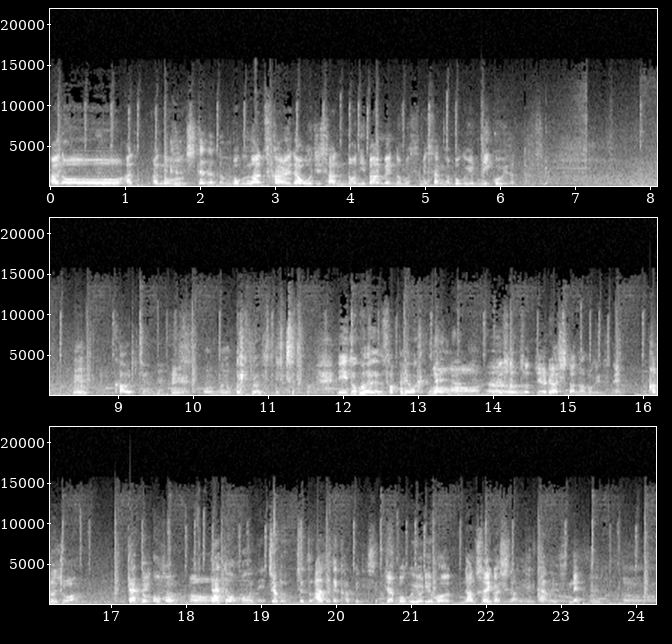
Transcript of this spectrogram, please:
あのーああの僕が使われたおじさんの2番目の娘さんが僕より2個上だったんですよ、うん。かおりちゃんね。えおあの子今ちょっといいとこだけどさっぱりわかんえないな。うん。そそっちよりは下なわけですね。彼女は。だと思う。うだと思うね。ちょっとちょっと後で確認します。じゃあ僕よりも何歳か下っていう感じですね、うん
